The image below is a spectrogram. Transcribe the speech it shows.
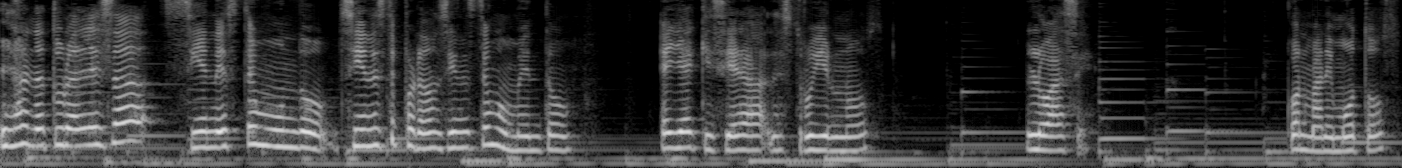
La naturaleza, si en este mundo, si en este, perdón, si en este momento ella quisiera destruirnos, lo hace. Con maremotos,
